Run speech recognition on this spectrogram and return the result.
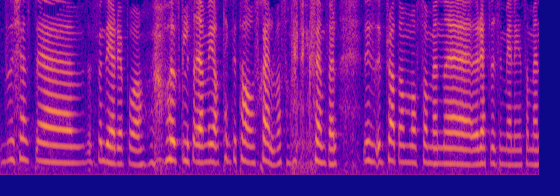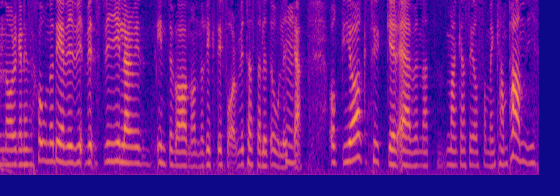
då känns det, då funderade jag på vad jag skulle säga, men jag tänkte ta oss själva som ett exempel. Vi pratar om oss som en eh, rättviseförmedling, som en organisation och det vi, vi, vi gillar att inte vara någon riktig form. Vi testar lite olika. Mm. Och jag tycker även att man kan se oss som en kampanj.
